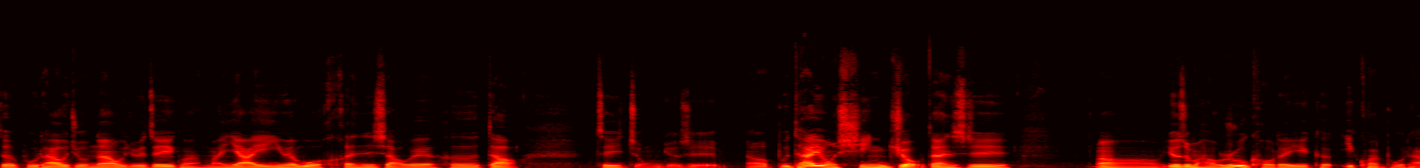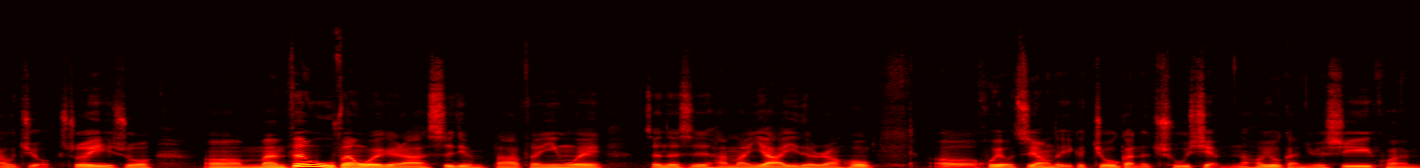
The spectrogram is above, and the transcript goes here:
的葡萄酒，那我觉得这一款蛮讶异，因为我很少会喝到这种就是呃不太用醒酒，但是呃又这么好入口的一个一款葡萄酒，所以说呃满分五分我会给它四点八分，因为真的是还蛮讶异的，然后呃会有这样的一个酒感的出现，然后又感觉是一款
